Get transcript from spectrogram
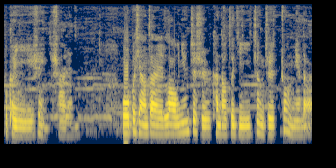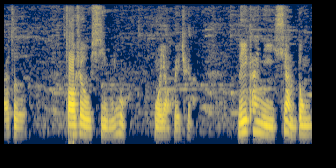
不可以任意杀人。”我不想在老年之时看到自己正值壮年的儿子遭受刑戮，我要回去了，离开你向东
